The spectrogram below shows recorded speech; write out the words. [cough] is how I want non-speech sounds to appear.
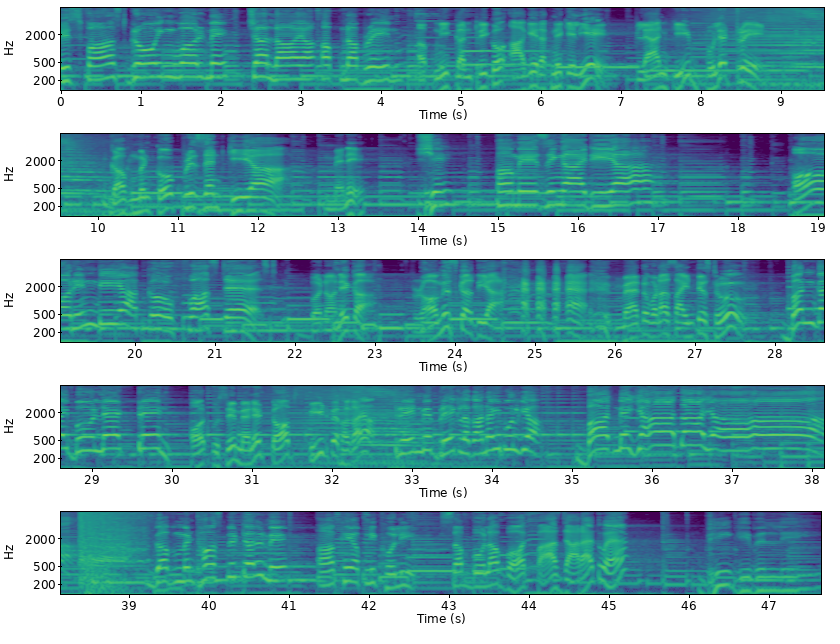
इस fast growing world में चलाया अपना ब्रेन अपनी कंट्री को आगे रखने के लिए प्लान की बुलेट ट्रेन गवर्नमेंट को प्रेजेंट किया। मैंने ये अमेजिंग आइडिया और इंडिया को फास्टेस्ट बनाने का प्रॉमिस कर दिया। [laughs] मैं तो बड़ा साइंटिस्ट हूँ। बन गई बुलेट ट्रेन। और उसे मैंने टॉप स्पीड पे भगाया। ट्रेन में ब्रेक लगाना ही भूल गया। बाद में याद आया। गवर्नमेंट हॉस्पिटल में आँखें अपनी खोली। सब बोला, बहुत फास्ट जा रहा है तू, है? भीगी बिल्ली।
